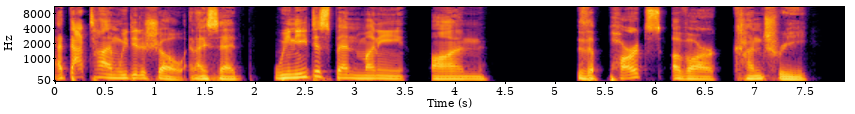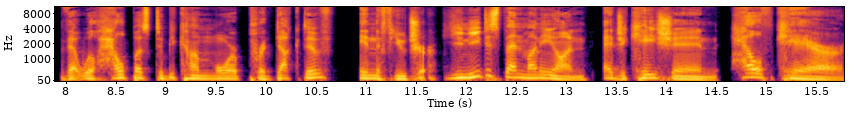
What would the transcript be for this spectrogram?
At that time, we did a show and I said, we need to spend money on the parts of our country that will help us to become more productive in the future. You need to spend money on education, healthcare,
